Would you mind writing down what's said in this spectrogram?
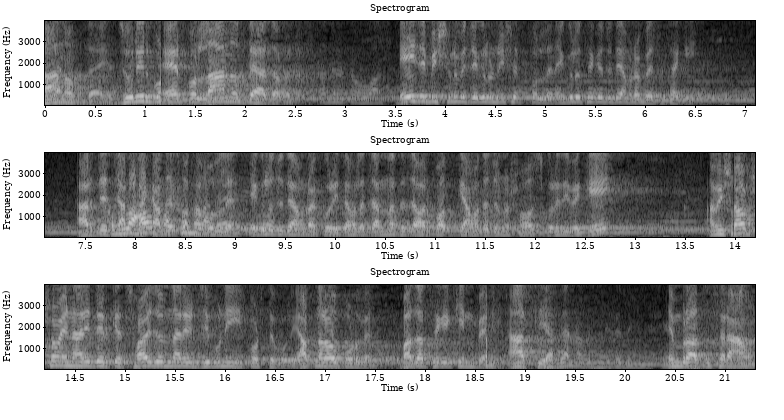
লানত দেয়। জুরির এরপর লানত দেয়া যাবে না। এই যে বিষ্ণুনবী যেগুলো নিষেধ করলেন এগুলো থেকে যদি আমরা বেঁচে থাকি আর যে চারটা কাজের কথা বললেন এগুলো যদি আমরা করি তাহলে জান্নাতে যাওয়ার পথকে আমাদের জন্য সহজ করে দিবে কে? আমি সব সময় নারীদেরকে ছয় জন নারীর জীবনী পড়তে বলি। আপনারাও পড়বেন বাজার থেকে কিনবেন আসিয়া। ইমরাতু ফেরাউন।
